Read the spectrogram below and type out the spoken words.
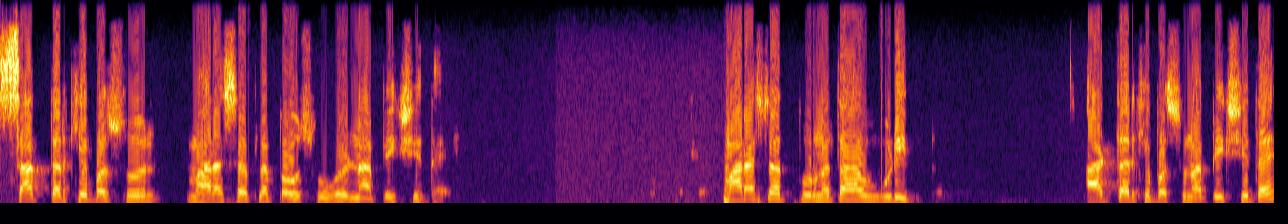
सात तारखेपासून महाराष्ट्रातला पाऊस उघडणं अपेक्षित आहे. महाराष्ट्रात पूर्णतः उघडीत आठ तारखेपासून अपेक्षित आहे.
